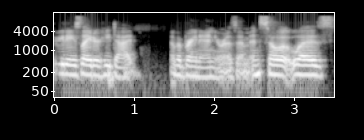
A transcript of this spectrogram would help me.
3 days later he died of a brain aneurysm and so it was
